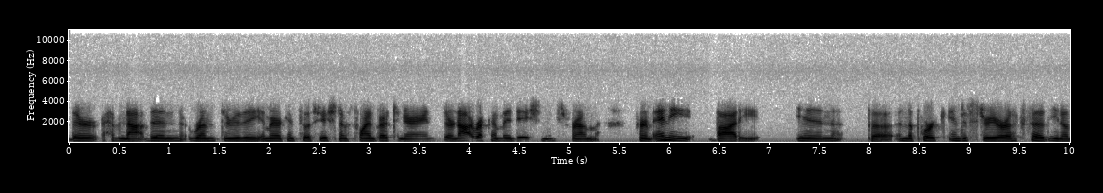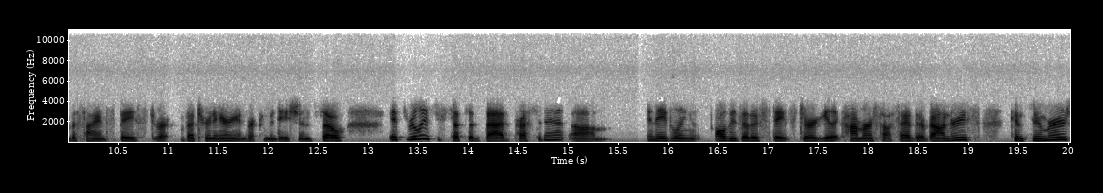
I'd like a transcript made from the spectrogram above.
there have not been run through the American Association of Swine Veterinarians. They're not recommendations from from any body in the in the pork industry, or like I said, you know, the science-based re- veterinarian recommendations. So it's really just sets a bad precedent, um, enabling all these other states to regulate commerce outside their boundaries. Consumers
